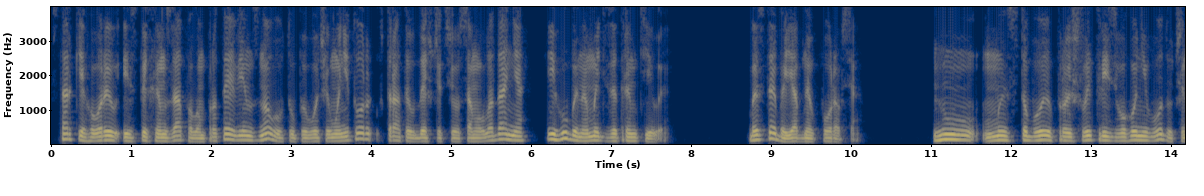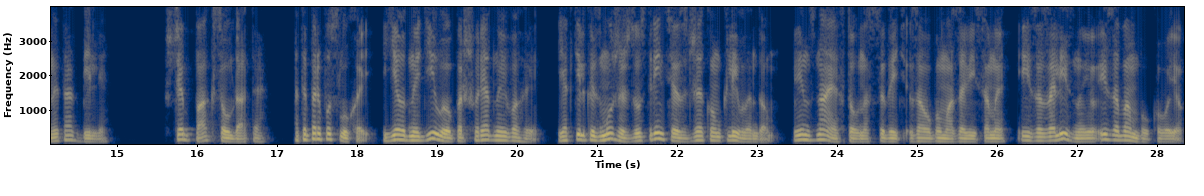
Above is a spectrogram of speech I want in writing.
Старкі говорив із тихим запалом, проте він знову втупив очі монітор, втратив дещо цього самовладання, і губи на мить затремтіли. Без тебе я б не впорався. Ну, ми з тобою пройшли крізь вогонь і воду, чи не так, Біллі? Ще б пак, солдате. А тепер послухай є одне діло першорядної ваги. Як тільки зможеш, зустрінься з Джеком Клівлендом. Він знає, хто в нас сидить за обома завісами, і за залізною, і за бамбуковою.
